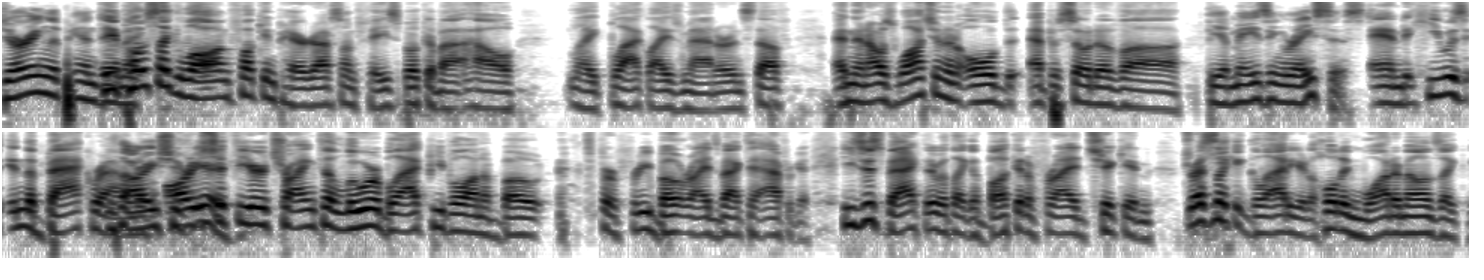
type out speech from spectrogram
during the pandemic. He posts like long fucking paragraphs on Facebook about how like Black Lives Matter and stuff. And then I was watching an old episode of uh the amazing racist. and he was in the background With Ari of Ari. Shaffir trying to lure black people on a boat for free boat rides back to Africa. He's just back there with like a bucket of fried chicken, dressed like a gladiator, holding watermelons, like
